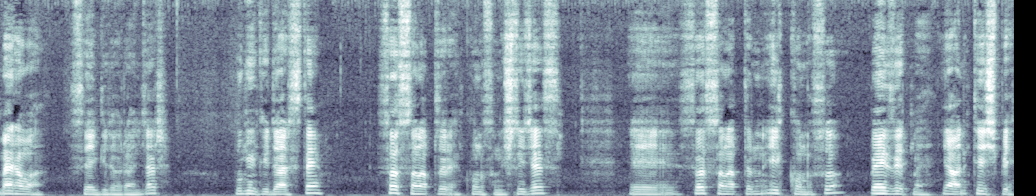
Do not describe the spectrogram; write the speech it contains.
Merhaba sevgili öğrenciler. Bugünkü derste söz sanatları konusunu işleyeceğiz. Ee, söz sanatlarının ilk konusu benzetme yani teşbih.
